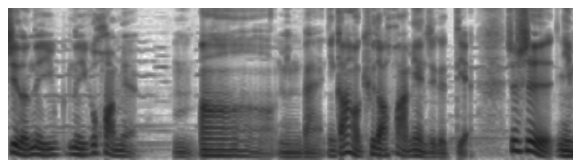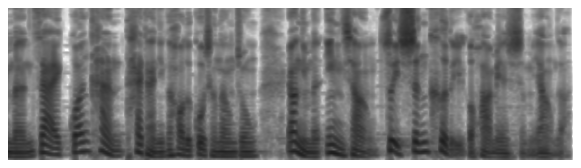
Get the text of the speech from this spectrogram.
记得那一那一个画面。嗯，哦，明白。你刚好 Q 到画面这个点，就是你们在观看泰坦尼克号的过程当中，让你们印象最深刻的一个画面是什么样的？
